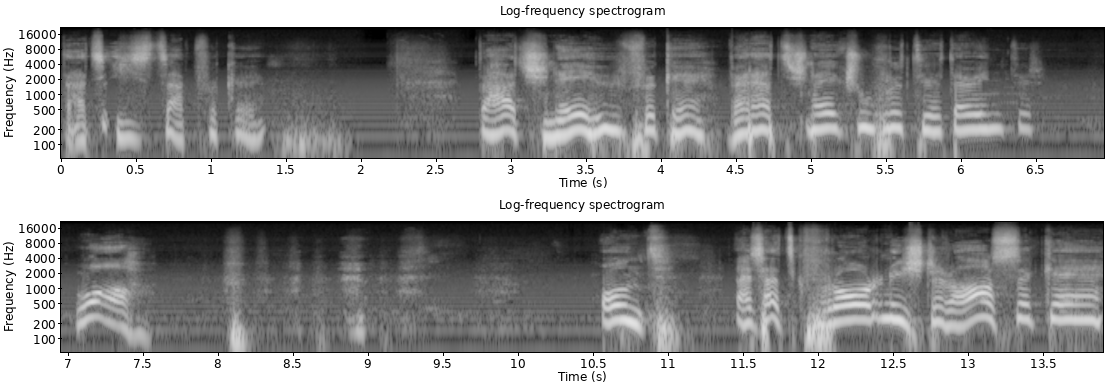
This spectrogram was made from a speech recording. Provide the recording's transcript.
Da hat es Eiszäpfen gegeben. Da hat es Schneehäufen gegeben. Wer hat Schnee geschaufelt in den Winter? Wow! Und es hat gefrorene Straßen gegeben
